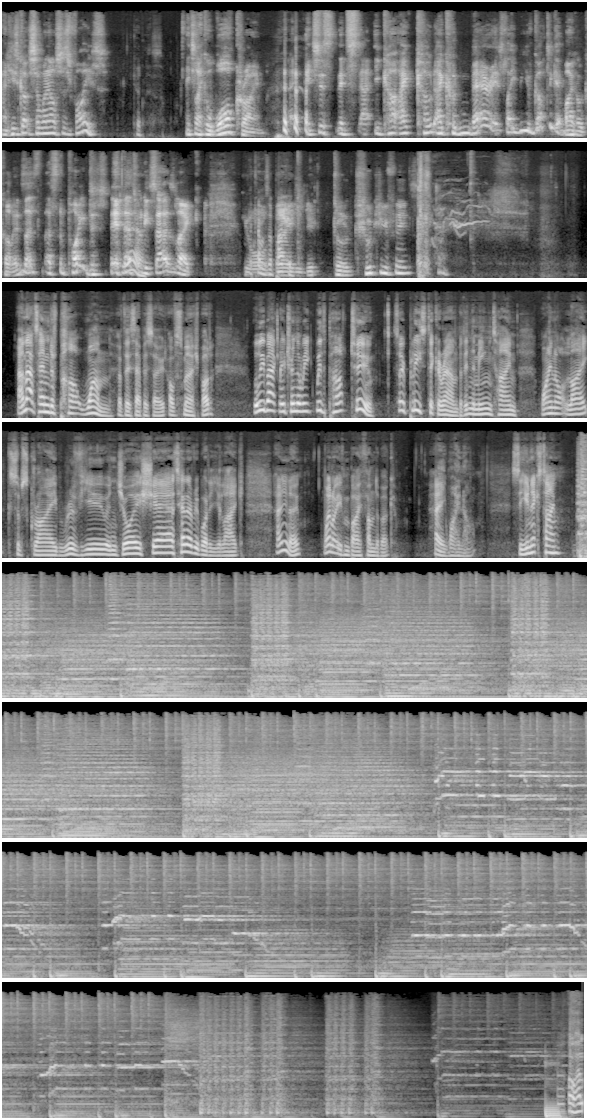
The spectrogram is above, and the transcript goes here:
and he's got someone else's voice. Goodness. It's like a war crime. it's just it's uh, you can't I could I couldn't bear it. It's like you've got to get Michael Collins. That's that's the point. That's Yeah. what he sounds like. You're Becomes a package. little choochie face. And that's end of part one of this episode of SmershPod. We'll be back later in the week with part two. So please stick around. But in the meantime, why not like, subscribe, review, enjoy, share, tell everybody you like. And you know, why not even buy Thunderbook? Hey, why not? See you next time.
